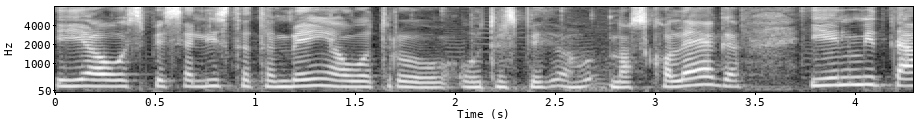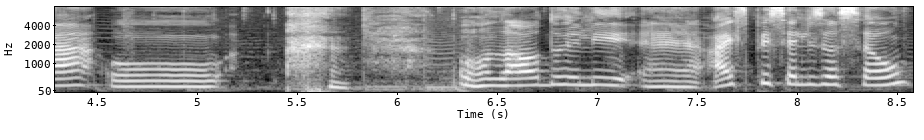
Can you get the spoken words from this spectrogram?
e ao especialista também, ao outro, outro nosso colega, e ele me dá o o laudo, ele, é, a especialização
